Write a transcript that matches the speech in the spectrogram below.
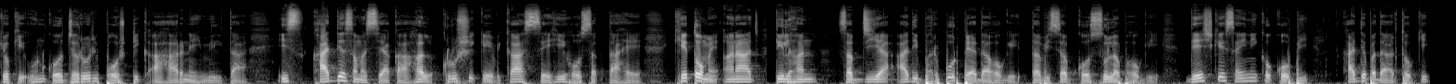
क्योंकि उनको ज़रूरी पौष्टिक आहार नहीं मिलता। इस खाद्य समस्या का हल कृषि के विकास से ही हो सकता है। खेतों में अनाज, तिलहन, सब्ज़ियाँ आदि भरपूर पैदा होगी, तभी सबको सुलभ होगी। देश के सैनिकों को भी खाद्य पदार्थों की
